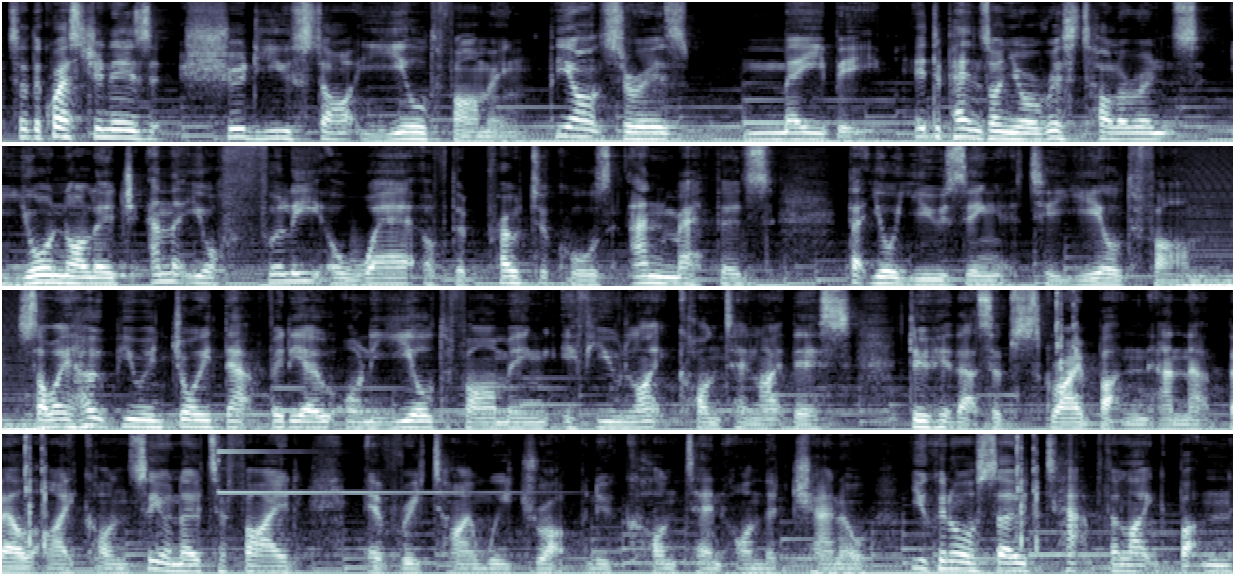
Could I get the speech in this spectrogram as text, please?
So, the question is should you start yield farming? The answer is Maybe. It depends on your risk tolerance, your knowledge, and that you're fully aware of the protocols and methods that you're using to yield farm. So I hope you enjoyed that video on yield farming. If you like content like this, do hit that subscribe button and that bell icon so you're notified every time we drop new content on the channel. You can also tap the like button,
